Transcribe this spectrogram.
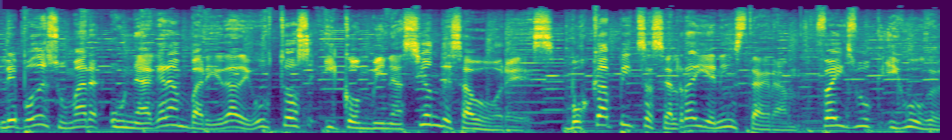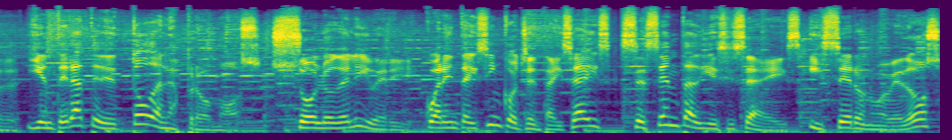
le podés sumar una gran variedad de gustos y combinación de sabores. Busca Pizzas El Rey en Instagram, Facebook y Google y entérate de todas las promos. Solo Delivery 4586 6016 y 092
